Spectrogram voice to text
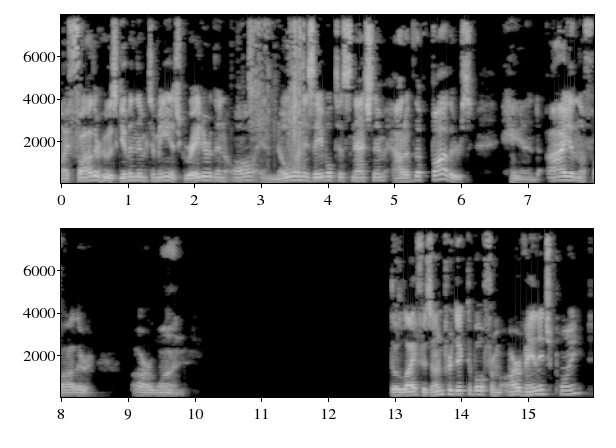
My Father who has given them to me is greater than all, and no one is able to snatch them out of the Father's hand. I and the Father are one. Though life is unpredictable from our vantage point,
